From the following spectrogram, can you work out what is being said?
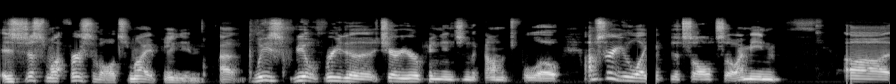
It's just my, first of all, it's my opinion. Uh, please feel free to share your opinions in the comments below. I'm sure you like this also. I mean, uh,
